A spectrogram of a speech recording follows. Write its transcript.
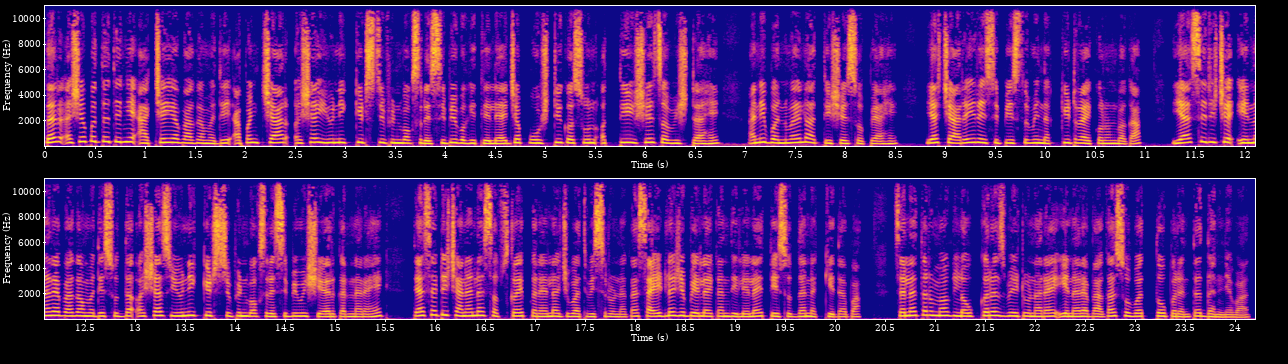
तर अशा पद्धतीने आजच्या या भागामध्ये आपण चार अशा unique kids tiffin box recipe बघितलेल्या आहेत ज्या पौष्टिक असून अतिशय चविष्ट आहे आणि बनवायला अतिशय सोपे आहे. या चारही रेसिपीज तुम्ही नक्की ट्राय करून बघा. या सिरीजच्या येणाऱ्या भागामध्ये सुद्धा अशाच unique kids tiffin box recipe मी शेअर करणार आहे. त्यासाठी चॅनलला सबस्क्राईब करायला अजिबात विसरू नका. साईडला जे बेलायकन दिलेलं आहे ते सुद्धा नक्की दाबा. चला तर मग लवकरच भेट होणार आहे येणाऱ्या भागासोबत. तोपर्यंत धन्यवाद.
